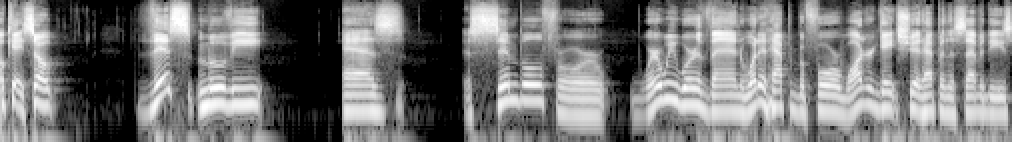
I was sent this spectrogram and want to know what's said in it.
okay, so this movie as a symbol for where we were then, what had happened before. Watergate shit happened in the 70s.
